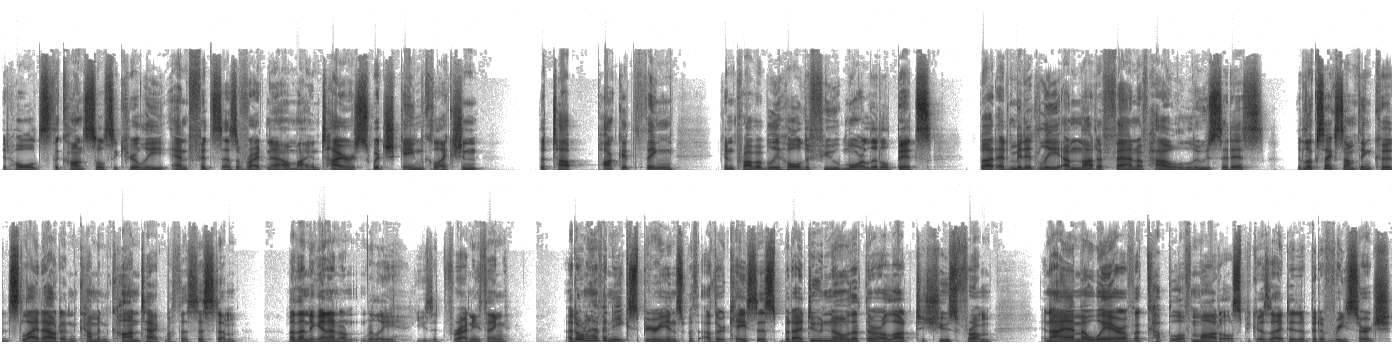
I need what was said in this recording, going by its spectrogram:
it holds the console securely, and fits as of right now my entire Switch game collection. The top pocket thing can probably hold a few more little bits, but admittedly, I'm not a fan of how loose it is. It looks like something could slide out and come in contact with the system. But then again, I don't really use it for anything. I don't have any experience with other cases, but I do know that there are a lot to choose from, and I am aware of a couple of models because I did a bit of research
